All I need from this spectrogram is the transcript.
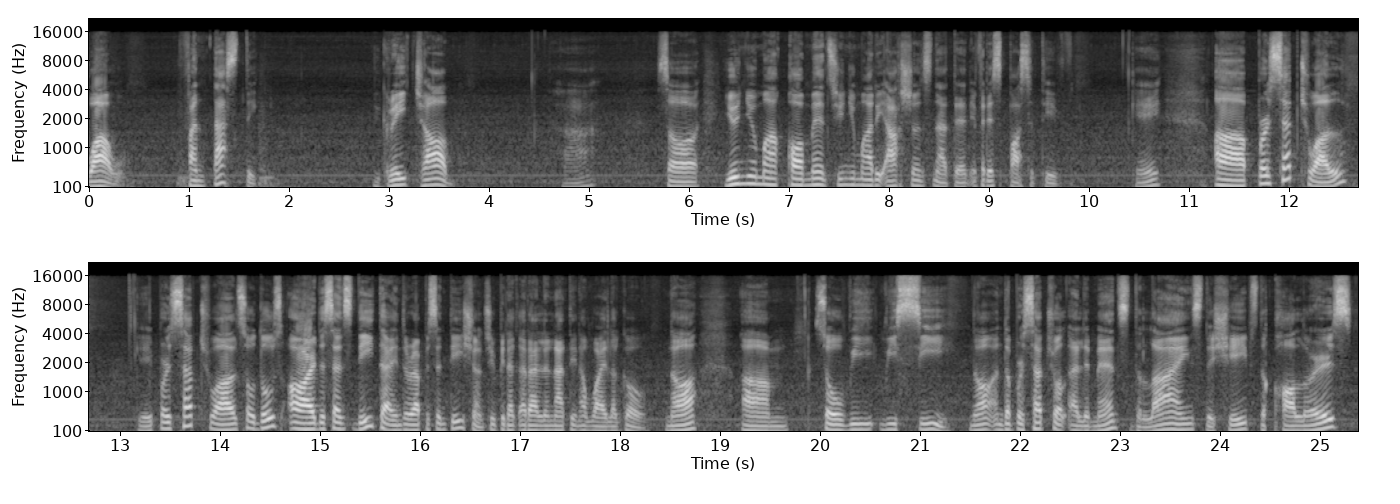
Wow! Fantastic! Great job! Ha? So, yun yung mga comments, yun yung mga reactions natin if it is positive. Okay? Uh, perceptual, Okay, perceptual, so those are the sense data in the representations yung pinag-aralan natin a while ago, no? Um, so we we see, no, on the perceptual elements, the lines, the shapes, the colors,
